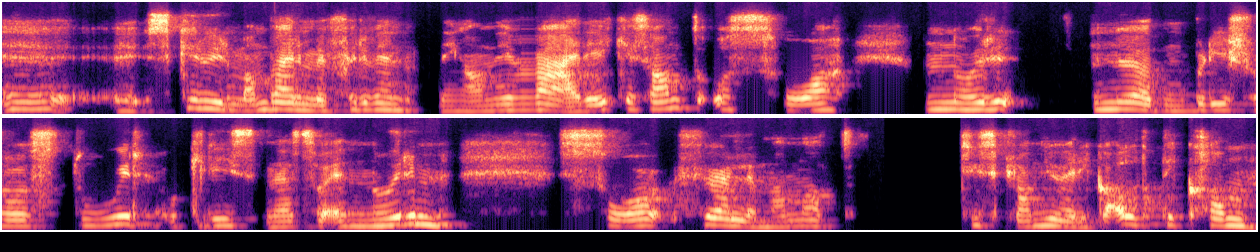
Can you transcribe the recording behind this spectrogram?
eh, skrur man dermed forventningene i været, ikke sant. Og så, når nøden blir så stor og krisen er så enorm, så føler man at Tyskland gjør ikke alt de kan.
